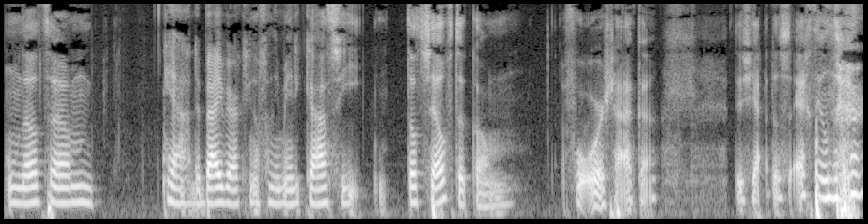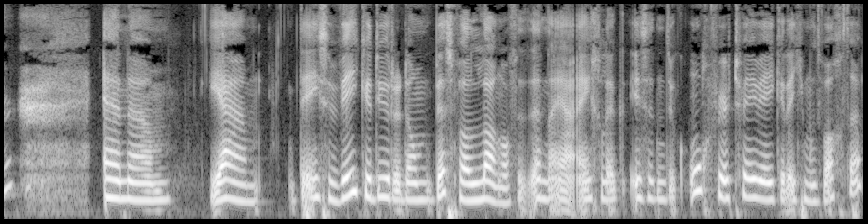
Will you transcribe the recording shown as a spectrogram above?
Omdat ehm, ja, de bijwerkingen van die medicatie datzelfde kan veroorzaken. Dus ja, dat is echt heel naar. En um, ja, deze weken duren dan best wel lang. Of nou ja, eigenlijk is het natuurlijk ongeveer twee weken dat je moet wachten.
